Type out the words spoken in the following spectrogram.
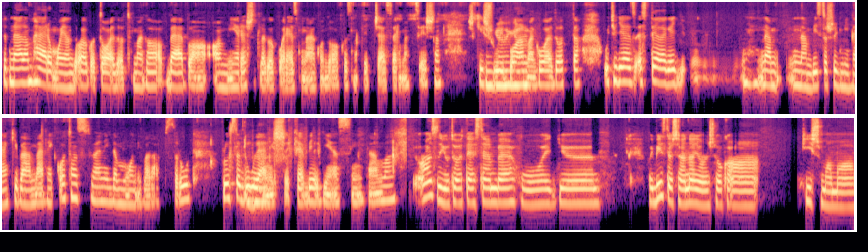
Tehát nálam három olyan dolgot oldott meg a bába, amiért esetleg a kórházban elgondolkoznak egy császármetszésen, és kisújból megoldotta. Úgyhogy ez, ez tényleg egy nem, nem biztos, hogy mindenkivel mernék otthon szülni, de Mónival abszolút plusz a dúlán uh-huh. is kb. egy ilyen szinten van. Az jutott eszembe, hogy, hogy biztosan nagyon sok a kismama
